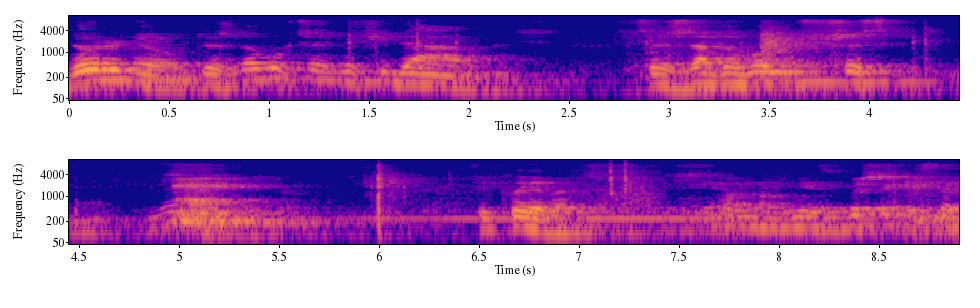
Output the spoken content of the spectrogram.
Durniu, ty znowu chcesz być idealny. Chcesz zadowolić wszystkich. Nie. Dziękuję bardzo. Zbyszek, jestem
